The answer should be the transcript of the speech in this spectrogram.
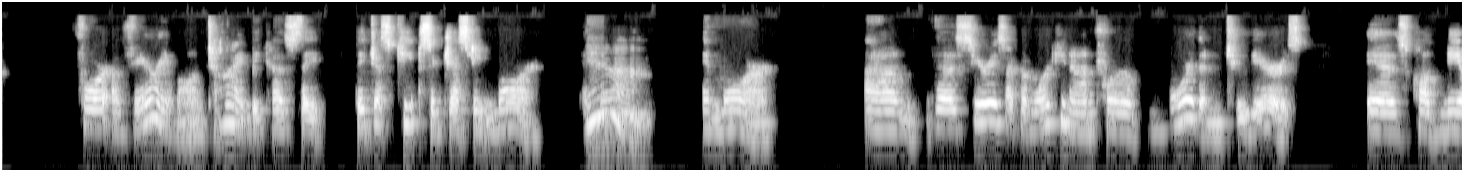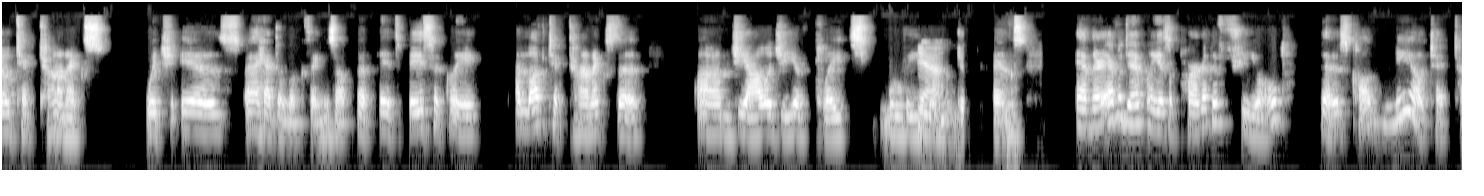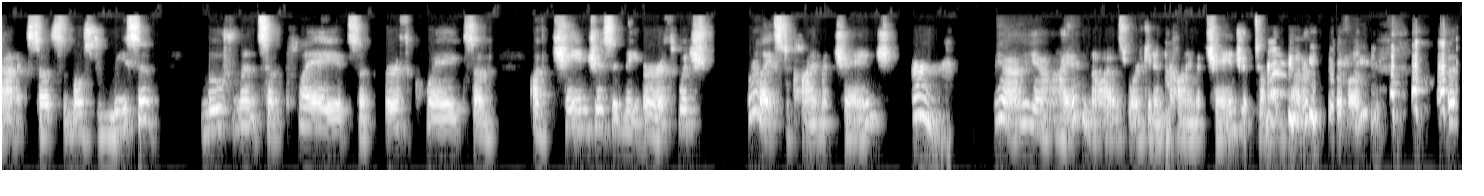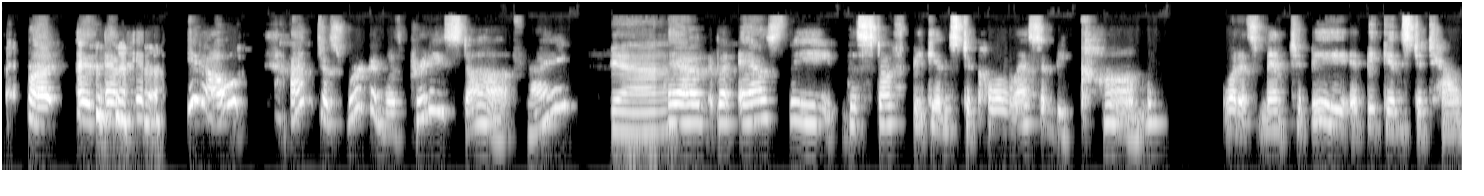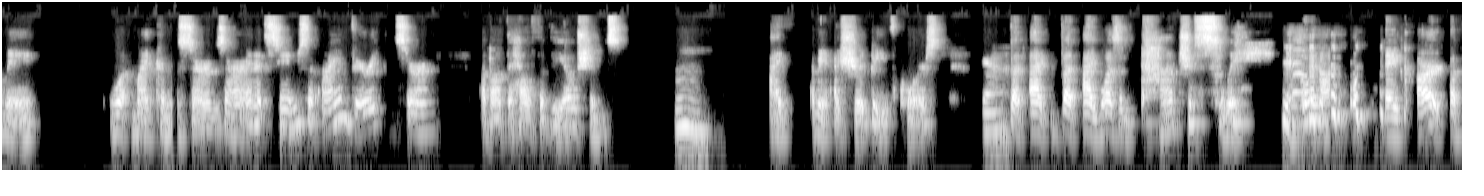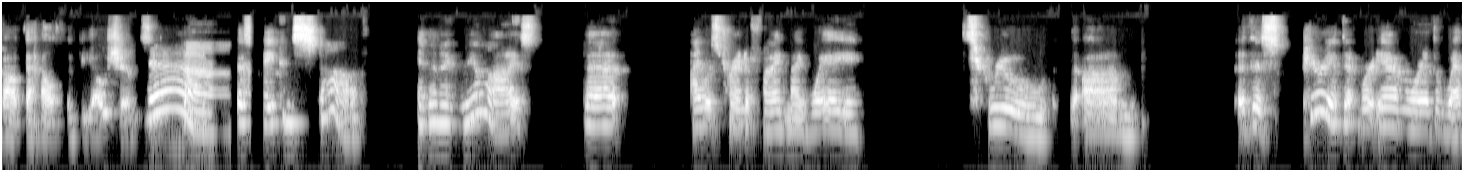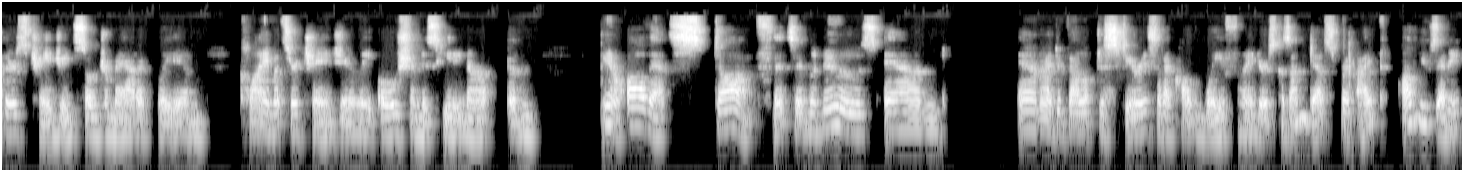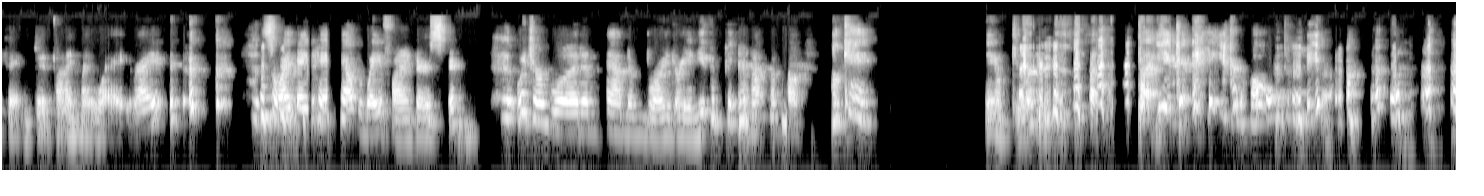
for a very long time because they they just keep suggesting more and yeah. more and more. Um, the series I've been working on for more than two years is called Neotectonics, which is I had to look things up, but it's basically I love tectonics, the um, geology of plates moving yeah. and things. And there evidently is a part of the field that is called neotectonics. So it's the most recent movements of plates, of earthquakes, of, of changes in the earth, which relates to climate change. Sure. Yeah, know, I didn't know I was working in climate change until I got a them. But, and, and, and, you know, I'm just working with pretty stuff, right? Yeah. And but as the the stuff begins to coalesce and become what it's meant to be, it begins to tell me what my concerns are. And it seems that I am very concerned about the health of the oceans. Mm. I I mean I should be, of course. Yeah. But I but I wasn't consciously going on to make art about the health of the oceans. Yeah. Just making stuff. And then I realized that I was trying to find my way through um, this period that we're in where the weather's changing so dramatically and climates are changing and the ocean is heating up and you know all that stuff that's in the news and and I developed a series that I called Wayfinders because I'm desperate. I I'll use anything to find my way, right? so I made handheld wayfinders, which are wood and, and embroidery, and you can pick them up and go, okay, they don't do it, but, but you can you can hope. You know?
